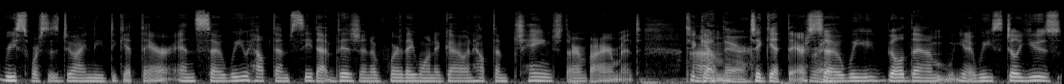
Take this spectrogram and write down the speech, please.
resources do I need to get there? And so we help them see that vision of where they want to go and help them change their environment To get um, there. To get there. So we build them, you know, we still use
